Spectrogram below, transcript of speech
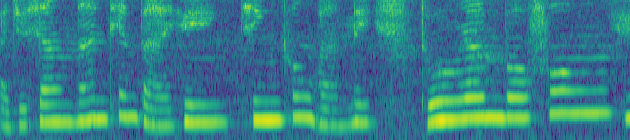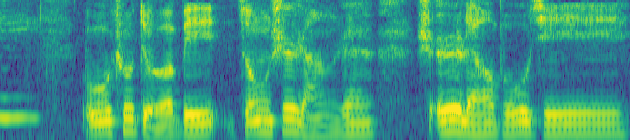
爱就像蓝天白云晴空万里突然暴风雨。无处躲避总是让人始料不及。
